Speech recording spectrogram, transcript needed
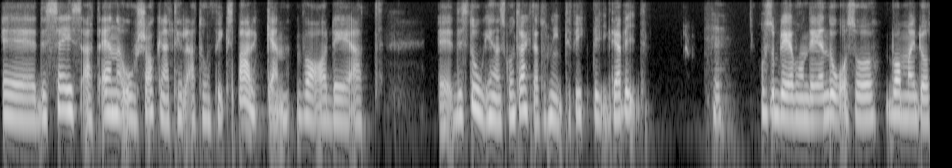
eh, det sägs att en av orsakerna till att hon fick sparken var det att eh, det stod i hennes kontrakt att hon inte fick bli gravid. Mm. Och så blev hon det ändå så var man ju då,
